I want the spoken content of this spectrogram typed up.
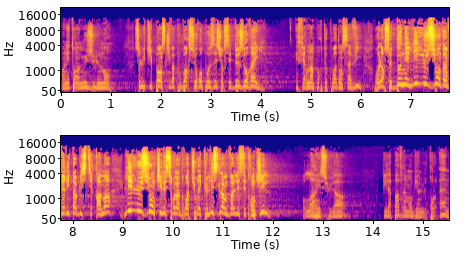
en étant un musulman, celui qui pense qu'il va pouvoir se reposer sur ses deux oreilles et faire n'importe quoi dans sa vie, ou alors se donner l'illusion d'un véritable istiqama, l'illusion qu'il est sur la droiture et que l'islam va le laisser tranquille, Wallahi, celui-là, il n'a pas vraiment bien lu le Coran.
